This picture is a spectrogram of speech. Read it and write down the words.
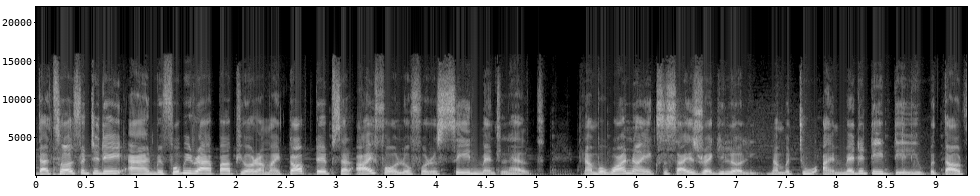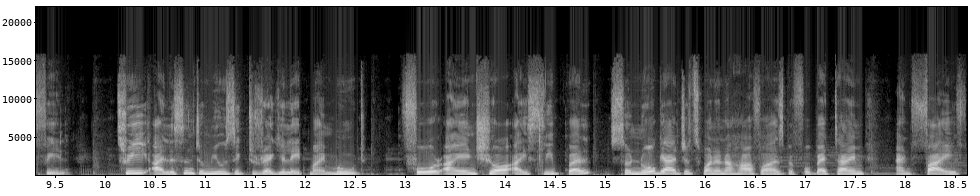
That's all for today. And before we wrap up, here are my top tips that I follow for a sane mental health. Number one, I exercise regularly. Number two, I meditate daily without fail. Three, I listen to music to regulate my mood. Four, I ensure I sleep well, so no gadgets one and a half hours before bedtime. And five,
